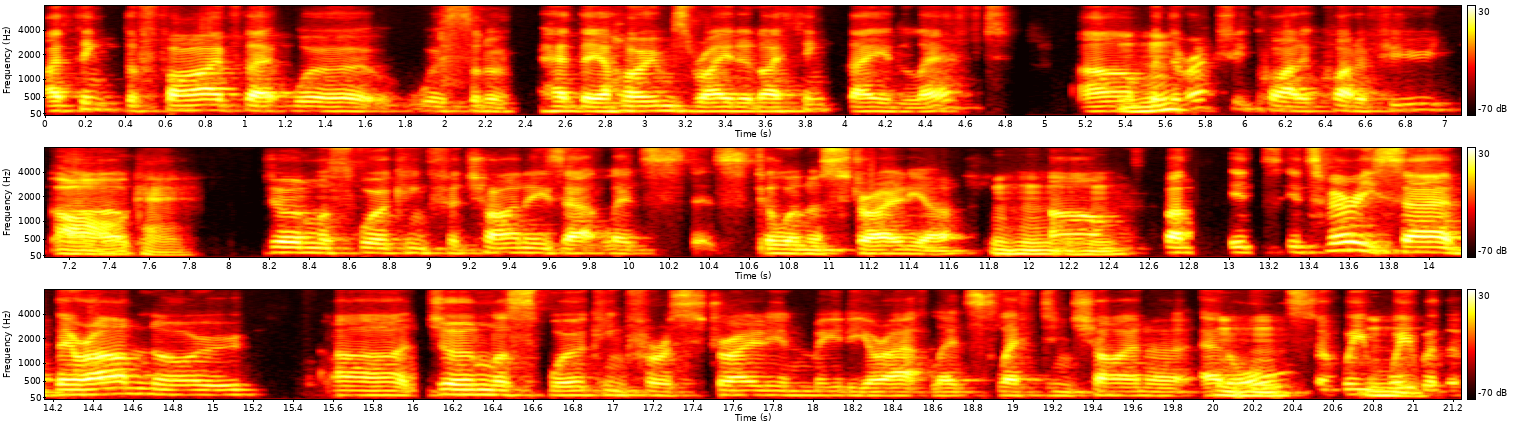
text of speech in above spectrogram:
I think the five that were were sort of had their homes raided. I think they left, um, mm-hmm. but there are actually quite a, quite a few. Oh, okay journalists working for Chinese outlets that's still in Australia. Mm-hmm, um, mm-hmm. But it's it's very sad. There are no uh, journalists working for Australian media outlets left in China at mm-hmm. all. So we, mm-hmm. we were the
